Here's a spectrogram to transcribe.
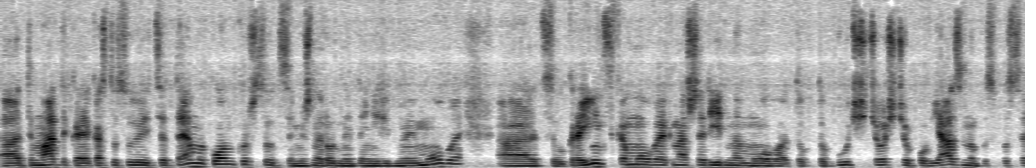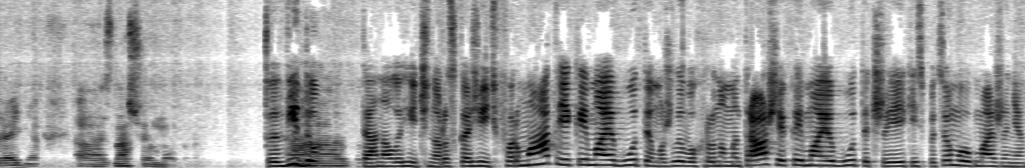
е, тематика, яка стосується теми конкурсу. Це міжнародний день рідної мови, е, це українська мова, як наша рідна мова, тобто будь-що, що пов'язано безпосередньо е, з нашою мовою. Відео та аналогічно розкажіть формат, який має бути, можливо, хронометраж, який має бути, чи є якісь по цьому обмеження?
